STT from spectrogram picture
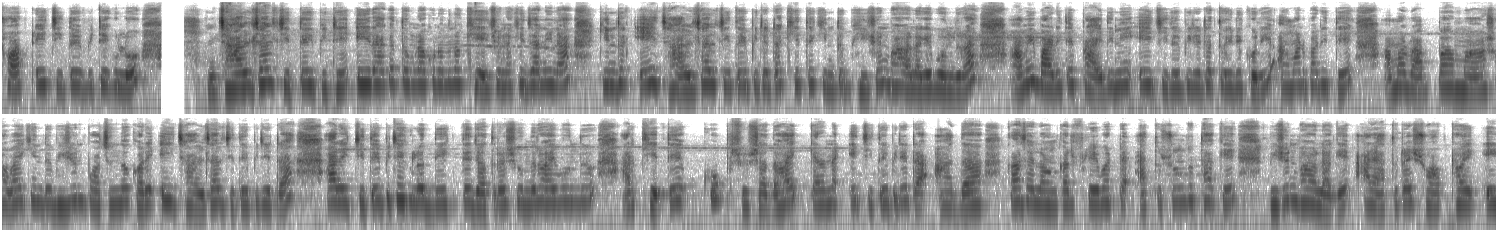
সফট এই চিতই পিঠেগুলো ঝাল ঝাল চিতই পিঠে। এর আগে তোমরা কোনোদিনও খেয়েছো নাকি জানি না, কিন্তু এই ঝাল ঝাল চিতই পিঠেটা খেতে কিন্তু ভীষণ ভালো লাগে বন্ধুরা। আমি বাড়িতে প্রায় দিনই এই চিতই পিঠেটা তৈরি করি। আমার বাড়িতে আমার বাবা মা সবাই কিন্তু ভীষণ পছন্দ করে এই ঝাল ঝাল চিতই পিঠেটা। আর এই চিতই পিঠেগুলো দেখতে যতটা সুন্দর হয় বন্ধু, আর খেতে খুব সুস্বাদু হয়। কেননা এই চিতই পিঠেটা আদা, কাঁচা লঙ্কার ফ্লেভারটা এত সুন্দর থাকে, ভীষণ ভালো লাগে, আর এতটাই সফট হয় এই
